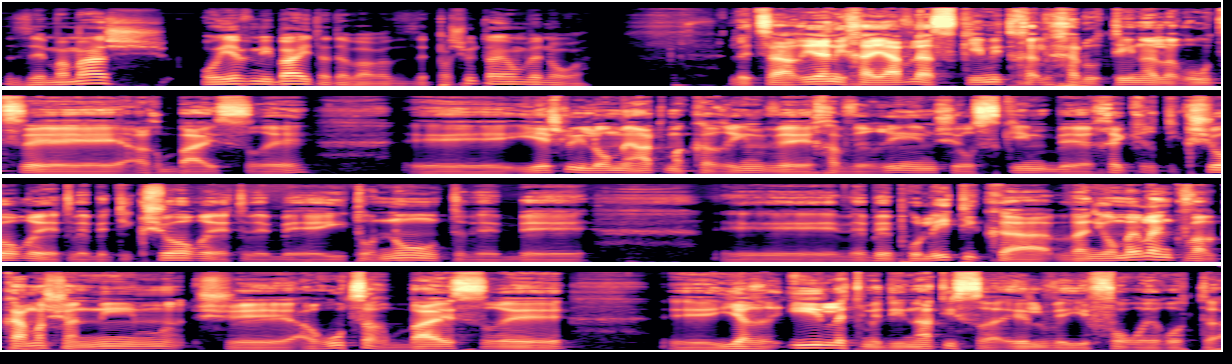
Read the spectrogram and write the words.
זה ממש אויב מבית הדבר הזה, זה פשוט איום ונורא. לצערי, אני חייב להסכים איתך לחלוטין על ערוץ 14. אה, אה, יש לי לא מעט מכרים וחברים שעוסקים בחקר תקשורת ובתקשורת ובעיתונות וב... אה, ובפוליטיקה, ואני אומר להם כבר כמה שנים שערוץ 14 אה, ירעיל את מדינת ישראל ויפורר אותה.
